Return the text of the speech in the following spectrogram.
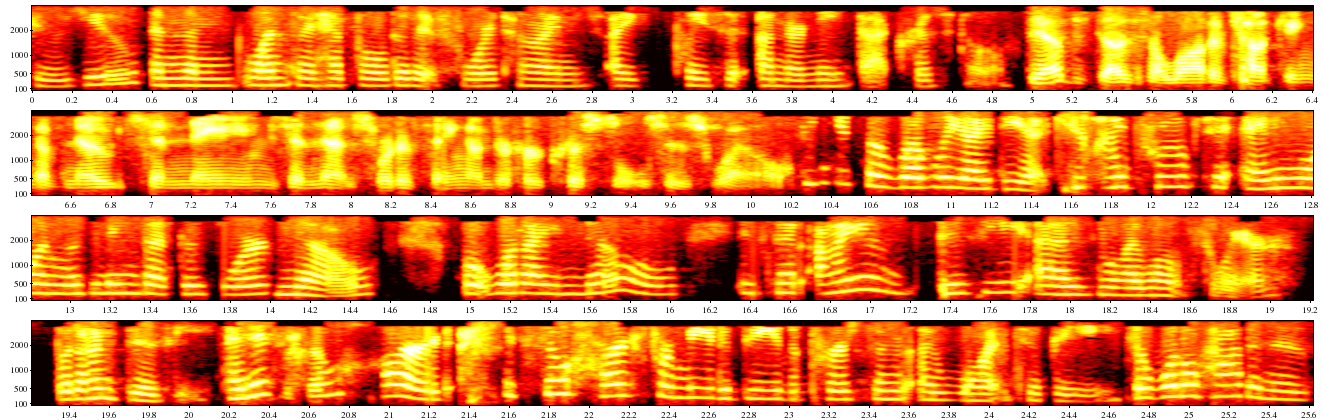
to you. And then once I have folded it four times, I place it underneath that crystal. Deb does a lot of tucking of notes and names and that sort of thing under her crystals as well. I think it's a lovely idea. Can I prove to anyone listening that this works? No. But what I know is that I am busy as, well, I won't swear, but I'm busy. And it's so hard. It's so hard for me to be the person I want to be. So what'll happen is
